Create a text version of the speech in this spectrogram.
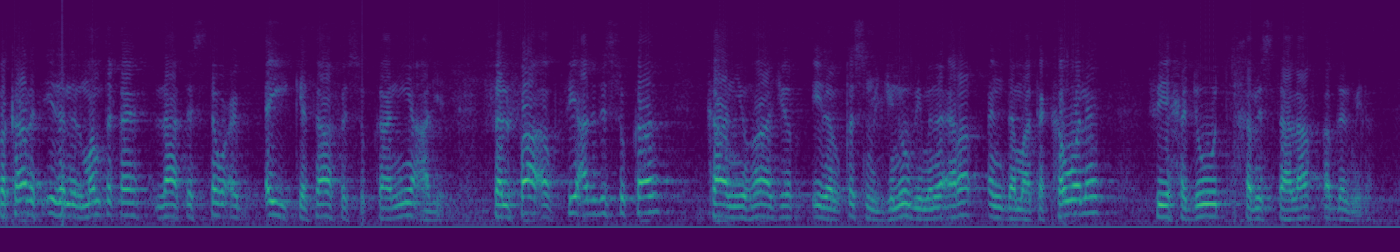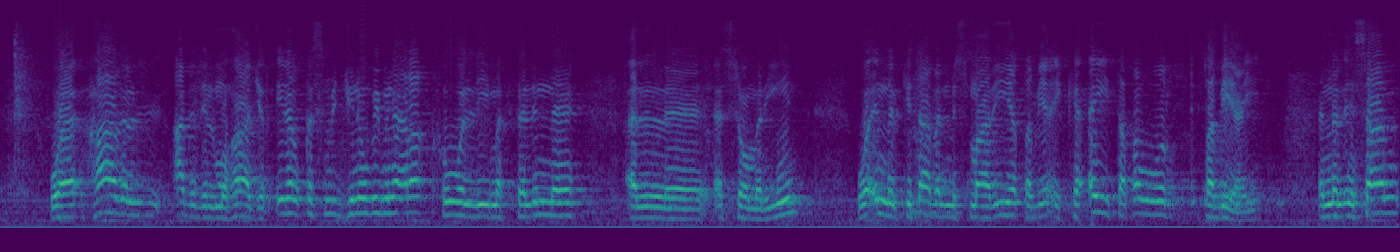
فكانت إذا المنطقة لا تستوعب أي كثافة سكانية عالية فالفائض في عدد السكان كان يهاجر إلى القسم الجنوبي من العراق عندما تكون في حدود 5000 قبل الميلاد. وهذا العدد المهاجر إلى القسم الجنوبي من العراق هو اللي يمثل لنا السومريين وإن الكتابة المسمارية طبيعي كأي تطور طبيعي. أن الإنسان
